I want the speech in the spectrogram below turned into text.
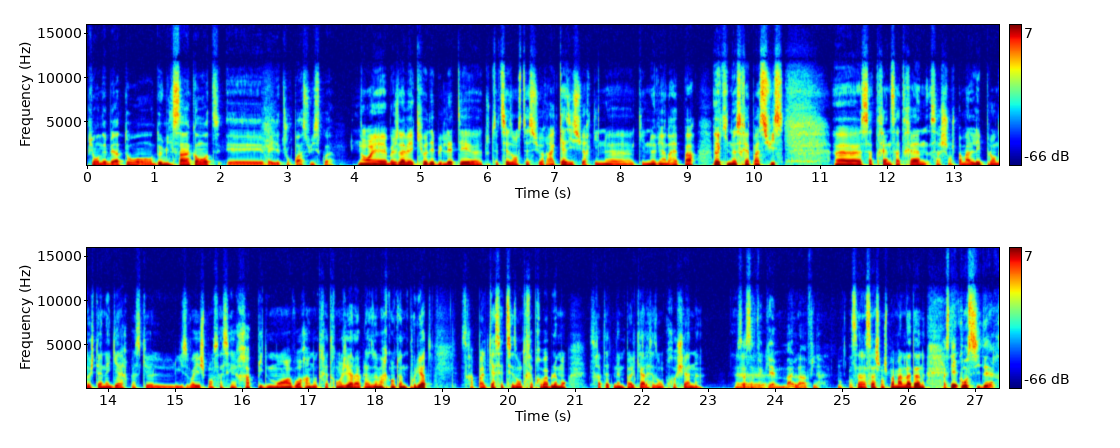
Puis on est bientôt en 2050 et ben, il est toujours pas suisse, quoi. Non, et bah, je l'avais écrit au début de l'été, euh, toute cette saison, c'était sûr, ah, quasi sûr qu'il ne, ne viendrait pas, euh, qu'il ne serait pas suisse. Euh, ça traîne, ça traîne, ça change pas mal les plans de Steinegger parce que lui se voyait, je pense, assez rapidement avoir un autre étranger à la place de Marc-Antoine Pouliot. Ce sera pas le cas cette saison, très probablement. Ce sera peut-être même pas le cas la saison prochaine. Ça, ça Euh, fait quand même mal, hein, finalement. ça, ça change pas mal la donne. Parce qu'il Et- considère,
